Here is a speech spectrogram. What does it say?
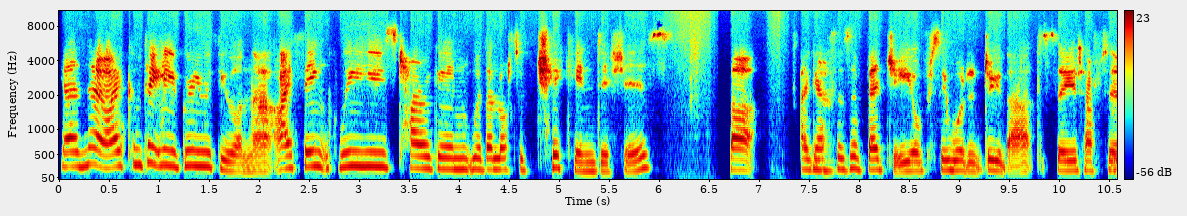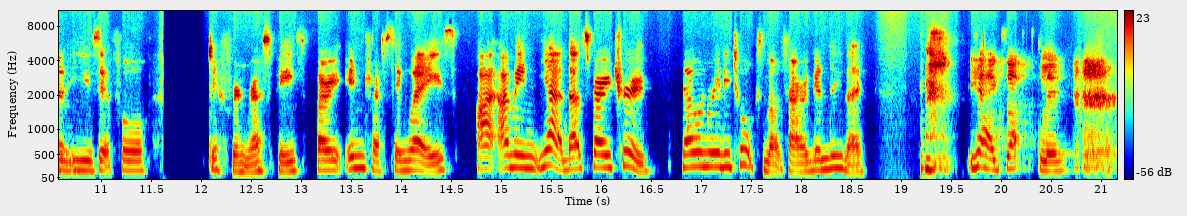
Yeah, no, I completely agree with you on that. I think we use tarragon with a lot of chicken dishes, but I guess yeah. as a veggie, you obviously wouldn't do that. So you'd have to mm. use it for different recipes, very interesting ways. I, I mean, yeah, that's very true. No one really talks about tarragon, do they? yeah, exactly. I'm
